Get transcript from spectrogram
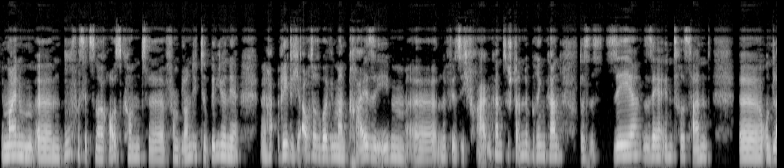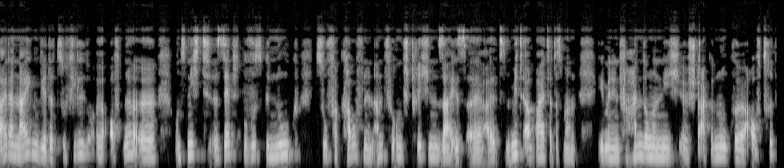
In meinem ähm, Buch, was jetzt neu rauskommt, äh, From Blondie to Billionaire, äh, rede ich auch darüber, wie man Preise eben äh, ne, für sich fragen kann, zustande bringen kann. Das ist sehr, sehr interessant. Äh, und leider neigen wir dazu viel äh, oft, ne, äh, uns nicht selbstbewusst genug zu verkaufen, in Anführungsstrichen, sei es äh, als Mitarbeiter, dass man eben in den Verhandlungen nicht äh, stark genug äh, auftritt,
